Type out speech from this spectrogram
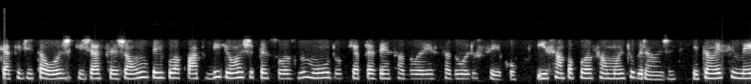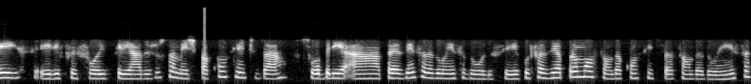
Se acredita hoje que já seja 1,4 bilhões de pessoas no mundo que apresentam a doença do olho seco. Isso é uma população muito grande. Então, esse mês ele foi, foi criado justamente para conscientizar sobre a presença da doença do olho seco e fazer a promoção da conscientização da doença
